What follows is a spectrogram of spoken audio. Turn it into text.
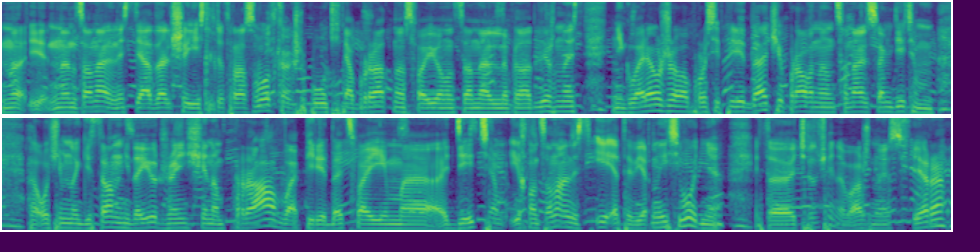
на, на национальности, а дальше, если идет развод, как же получить обратно свою национальную принадлежность, не говоря уже о вопросе передачи права на национальность своим детям. Очень многие страны не дают женщинам права передать своим э, детям их национальность, и это верно и сегодня. Это чрезвычайно важная сфера.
